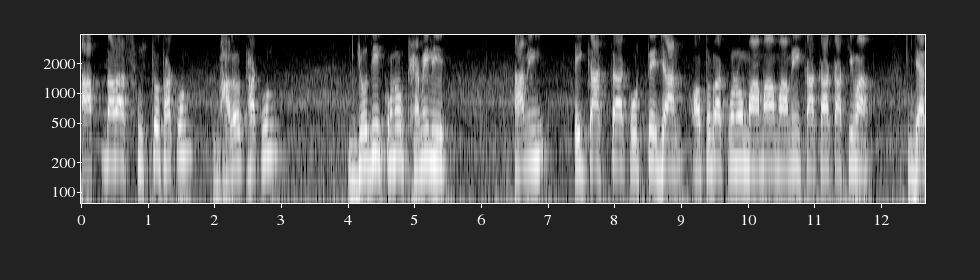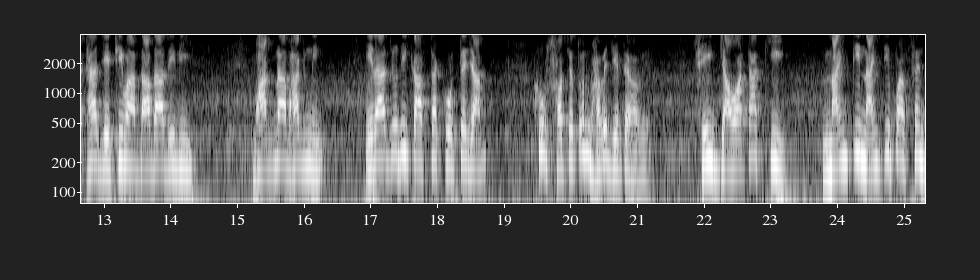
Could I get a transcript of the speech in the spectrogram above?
আপনারা সুস্থ থাকুন, ভালো থাকুন। যদি কোনো ফ্যামিলির আমি এই কাজটা করতে যান, অথবা কোনো মামা, মামি, কাকা, কাকিমা, জ্যাঠা, জেঠিমা, দাদা, দিদি, ভাগনা, ভাগ্নি এরা যদি কাজটা করতে যান, খুব সচেতনভাবে যেতে হবে। সেই যাওয়াটা কি? নাইনটি নাইনটি পারসেন্ট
